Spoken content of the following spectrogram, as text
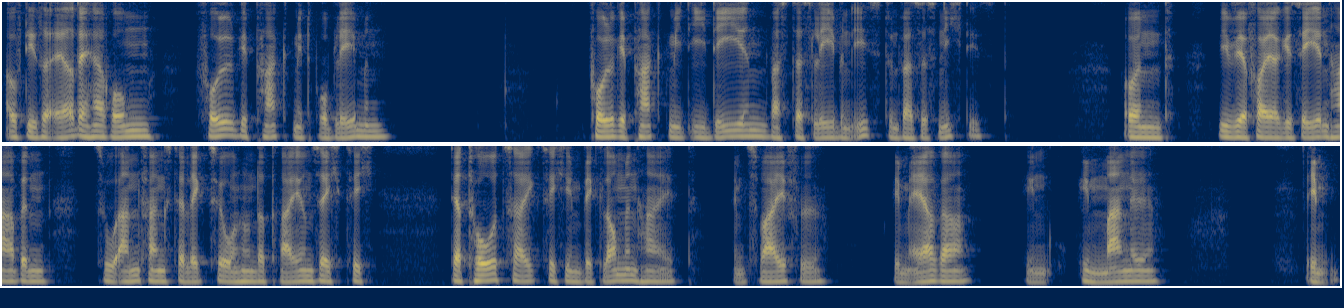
auf dieser Erde herum, vollgepackt mit Problemen, vollgepackt mit Ideen, was das Leben ist und was es nicht ist. Und wie wir vorher gesehen haben, zu Anfangs der Lektion 163, der Tod zeigt sich in Beklommenheit, im Zweifel, im Ärger, im, im Mangel, im,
